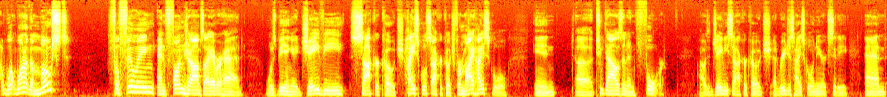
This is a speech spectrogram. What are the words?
one of the most fulfilling and fun jobs I ever had was being a JV soccer coach, high school soccer coach for my high school in uh, 2004. I was a JV soccer coach at Regis High School in New York City, and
